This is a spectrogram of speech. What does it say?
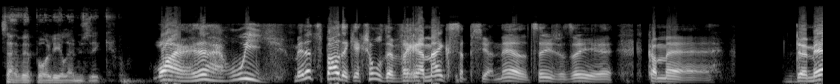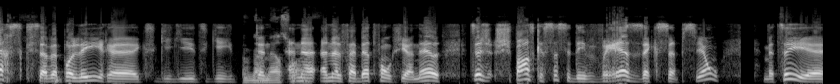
savaient pas lire la musique. Ouais, oui. Mais là, tu parles de quelque chose de vraiment exceptionnel. Tu sais, je veux dire, euh, comme euh, Demers qui savait pas lire, euh, qui, fonctionnel. Tu sais, je pense que ça, c'est des vraies exceptions. Mais tu sais, euh,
